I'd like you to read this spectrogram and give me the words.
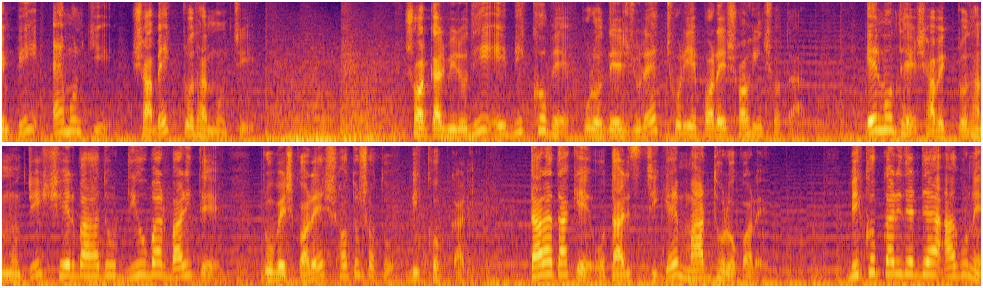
এমপি এমনকি সাবেক প্রধানমন্ত্রী। সরকার বিরোধী এই বিক্ষোভে পুরো দেশ জুড়ে ছড়িয়ে পড়ে সহিংসতা। এর মধ্যে সাবেক প্রধানমন্ত্রী শের বাহাদুর দিউবার বাড়িতে প্রবেশ করে শত শত বিক্ষোভকারী। তারা তাকে ও তার স্ত্রীকে মারধরও করে। বিক্ষোভকারীদের দেয়া আগুনে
